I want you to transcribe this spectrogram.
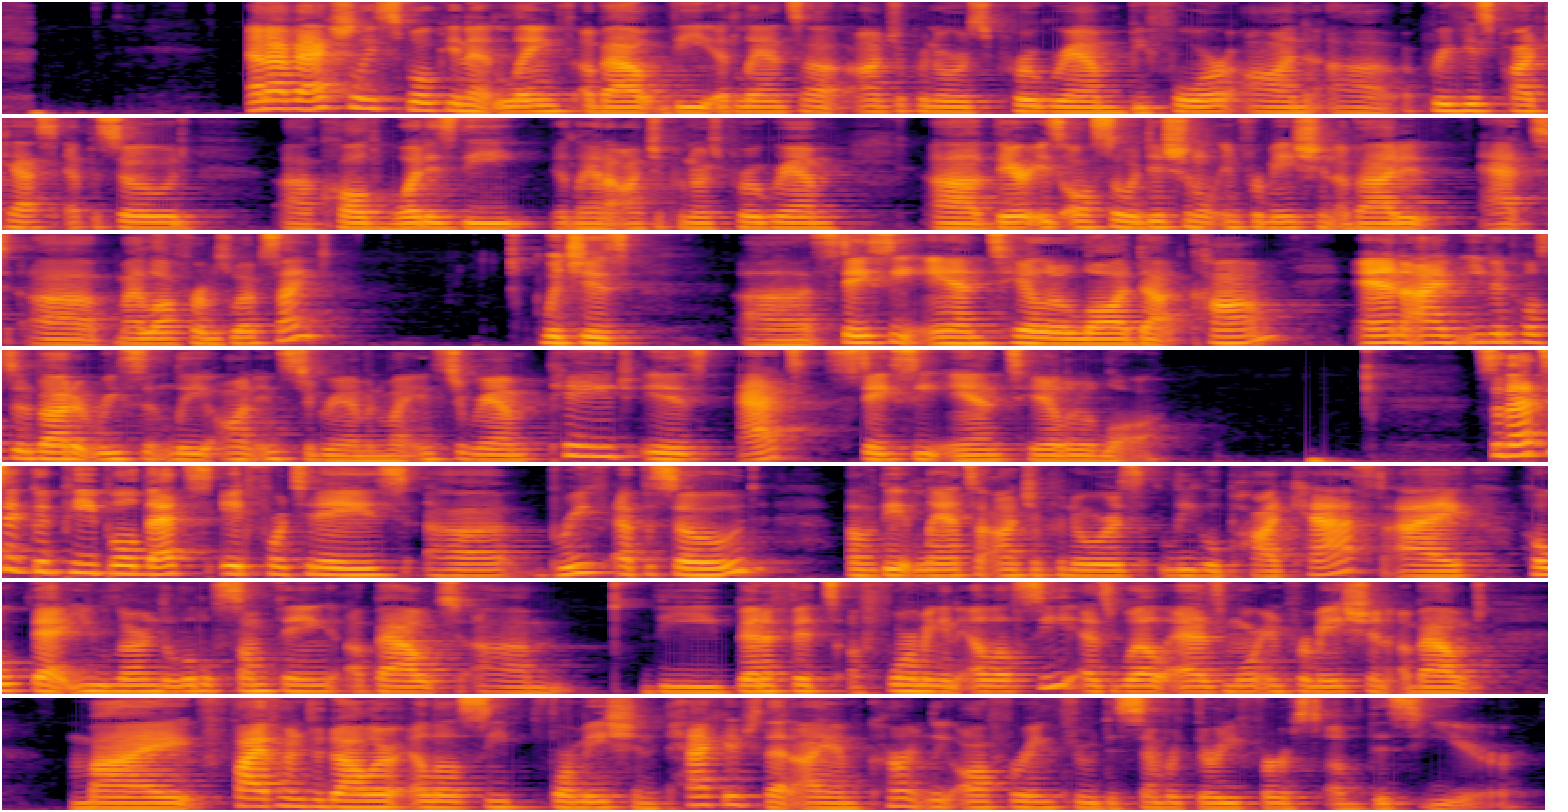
And I've actually spoken at length about the Atlanta Entrepreneurs Program before on uh, a previous podcast episode uh, called What is the Atlanta Entrepreneurs Program? Uh, there is also additional information about it at uh, my law firm's website, which is uh, stacyanntaylorlaw.com. And I've even posted about it recently on Instagram, and my Instagram page is at Stacy Ann Taylor Law. So that's it, good people. That's it for today's uh, brief episode of the Atlanta Entrepreneurs Legal Podcast. I hope that you learned a little something about um, the benefits of forming an LLC, as well as more information about my $500 LLC formation package that I am currently offering through December 31st of this year.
